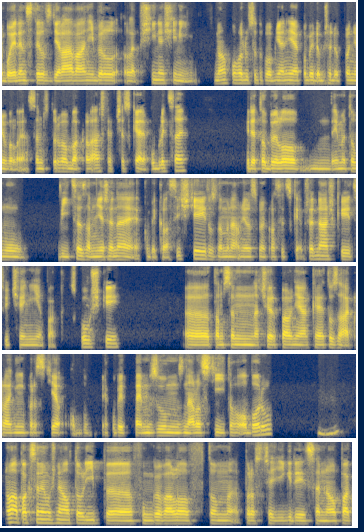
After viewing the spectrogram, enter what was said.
nebo jeden styl vzdělávání byl lepší než jiný. Z mého pohledu se to poměrně jakoby dobře doplňovalo. Já jsem studoval bakaláře v České republice, kde to bylo, dejme tomu, více zaměřené jakoby klasičtěji, to znamená, měli jsme klasické přednášky, cvičení a pak zkoušky. E, tam jsem načerpal nějaké to základní prostě ob, jakoby pemzum znalostí toho oboru. Mm-hmm. No a pak se mi možná o to líp e, fungovalo v tom prostředí, kdy jsem naopak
